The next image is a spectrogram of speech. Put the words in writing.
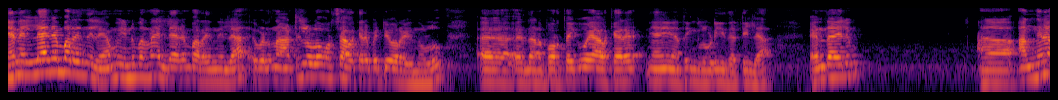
ഞാൻ എല്ലാവരും പറയുന്നില്ല. ഞാൻ വീണ്ടും പറഞ്ഞാൽ എല്ലാവരും പറയുന്നില്ല. ഇവിടെ നാട്ടിലുള്ള കുറച്ച് ആൾക്കാരെ പറ്റി പറയുന്നുള്ളൂ. എന്താണ് പുറത്തേക്ക് പോയ ആൾക്കാരെ ഞാൻ ഇതിനകത്ത് ഇൻക്ലൂഡ് ചെയ്തിട്ടില്ല. എന്തായാലും അങ്ങനെ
